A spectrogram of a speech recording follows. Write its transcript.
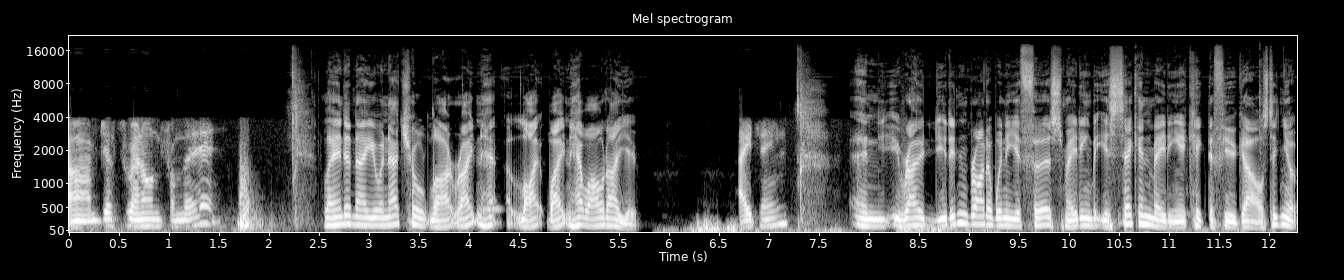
um, just went on from there. Landon, are you a natural lightweight and, how, lightweight, and how old are you? 18. And you rode. You didn't ride a winner your first meeting, but your second meeting you kicked a few goals, didn't you?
